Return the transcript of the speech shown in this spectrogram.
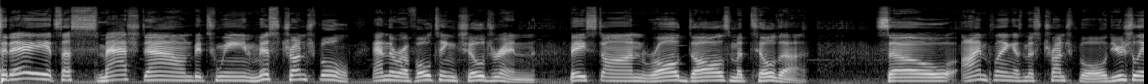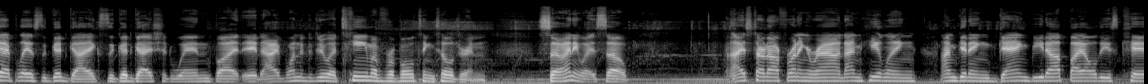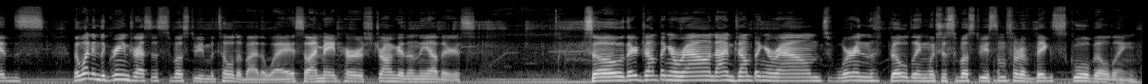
Today, it's a smashdown between Miss Trunchbull and the Revolting Children, based on Roald Dahl's Matilda. So, I'm playing as Miss Trunchbull. Usually I play as the good guy, because the good guy should win, but it I wanted to do a team of Revolting Children. So anyway, so... I start off running around, I'm healing, I'm getting gang beat up by all these kids. The one in the green dress is supposed to be Matilda, by the way, so I made her stronger than the others. So they're jumping around, I'm jumping around, we're in this building, which is supposed to be some sort of big school building.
